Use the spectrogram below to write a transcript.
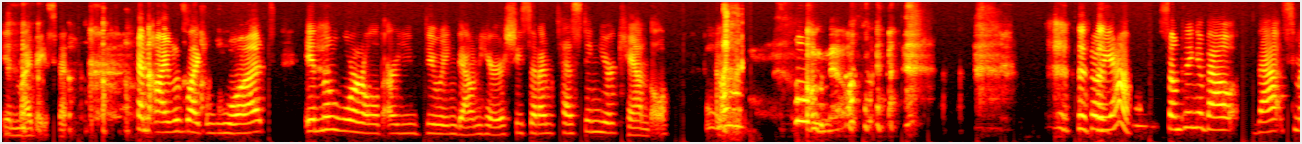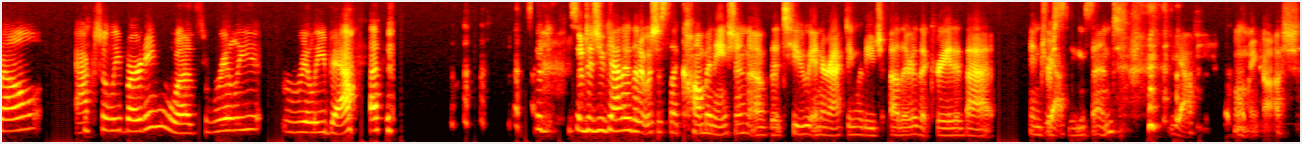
in my basement. and I was like, what in the world are you doing down here? She said, I'm testing your candle. Like, oh, oh no so yeah, something about that smell actually burning was really, really bad. so, so did you gather that it was just like combination of the two interacting with each other that created that interesting yeah. scent? yeah. Oh my gosh.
